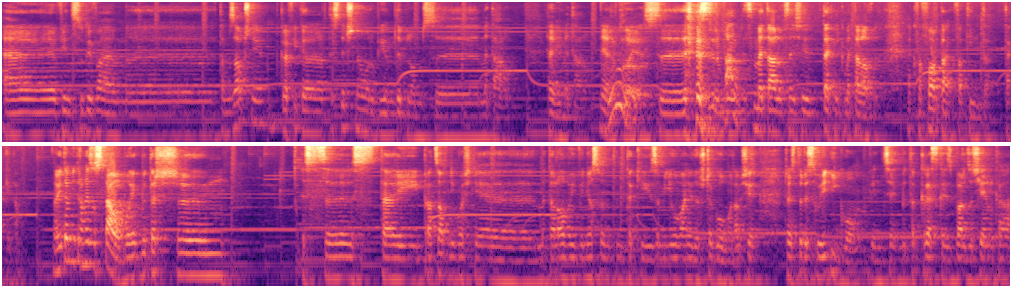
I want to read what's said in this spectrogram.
e, więc studiowałem e, tam zaocznie grafikę artystyczną, robiłem dyplom z e, metalu, heavy metalu. Nie wiem, to jest z, z metalu, w sensie technik metalowych. Aquaforta, aquatinta, takie tam. No i to mi trochę zostało, bo jakby też z, z tej pracowni właśnie metalowej wyniosłem tym takie zamiłowanie do szczegółu, bo tam się często rysuje igłą, więc jakby ta kreska jest bardzo cienka,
